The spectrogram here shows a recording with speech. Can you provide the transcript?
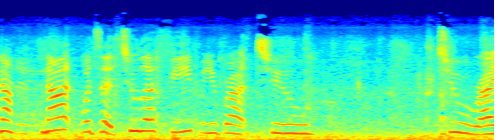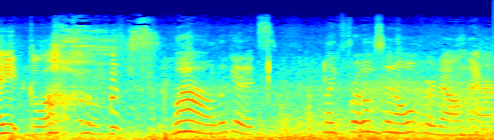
No, not what's that? Two left feet, but you brought two, two right gloves. wow, look at it, it's like frozen over down there.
